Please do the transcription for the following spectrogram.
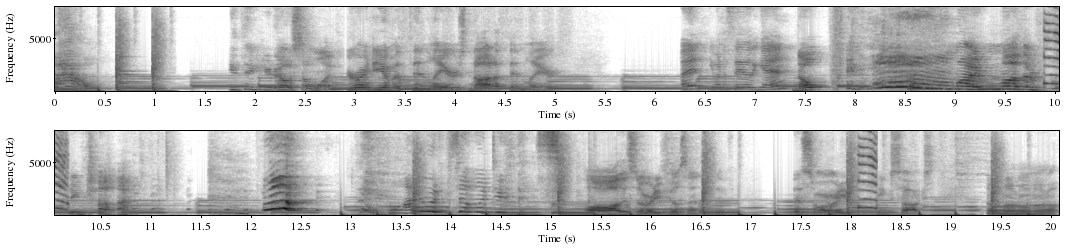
Wow. You think you know someone. Your idea of a thin layer is not a thin layer. What? You want to say that again? Nope. Oh my mother god. Why would someone do this? Oh, this already feels sensitive. This already f***ing sucks. No, no, no, no, no.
